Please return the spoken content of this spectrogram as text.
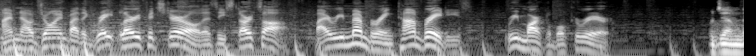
I'm now joined by the great Larry Fitzgerald as he starts off by remembering Tom Brady's remarkable career. Well, Jim,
